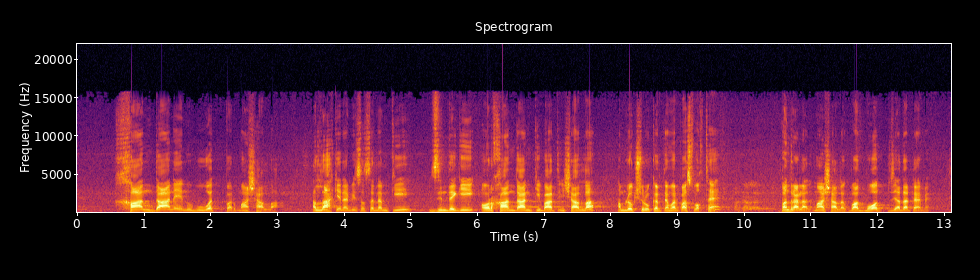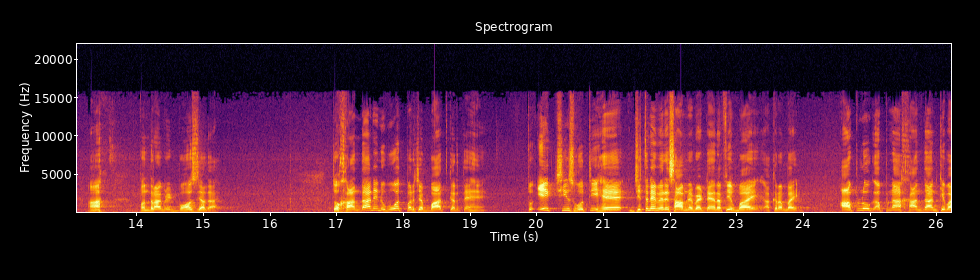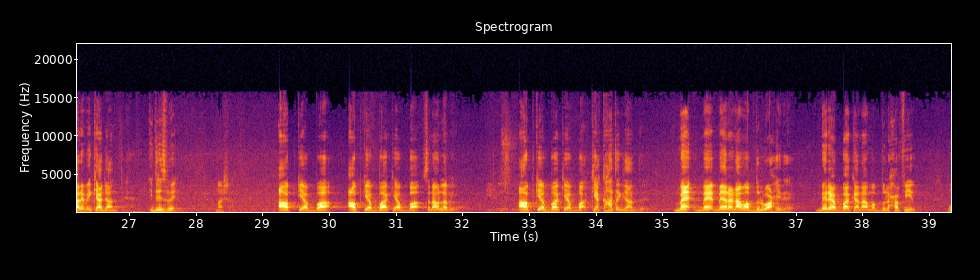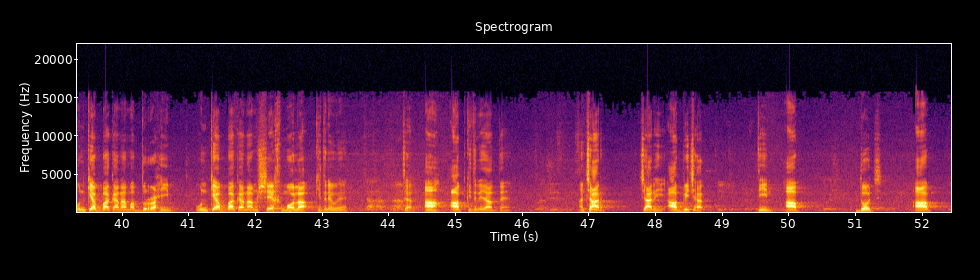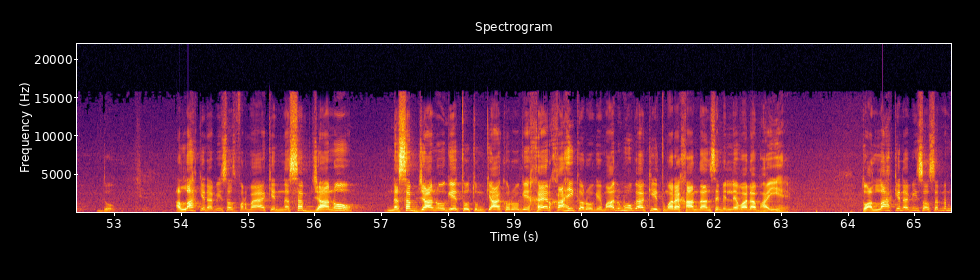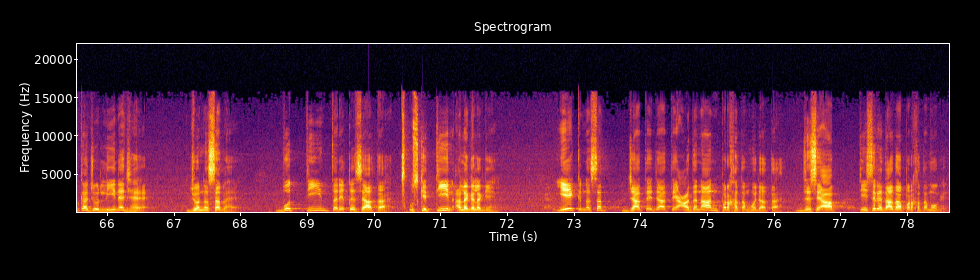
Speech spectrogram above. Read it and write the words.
ख़ानदान नबूत पर माशा अल्लाह के नबी वसल्लम की ज़िंदगी और ख़ानदान की बात इन हम लोग शुरू करते हैं। हमारे पास वक्त है? पंद्रह लाख। माशा बात बहुत ज़्यादा टाइम है। हाँ पंद्रह मिनट बहुत ज़्यादा है। तो ख़ानदान नबूत पर जब बात करते हैं तो एक चीज़ होती है, जितने मेरे सामने बैठे हैं, रफ़ीक भाई, अकरम भाई, आप लोग अपना ख़ानदान के बारे में क्या जानते हैं? इद्रिस भाई माशा आपके अब्बा आपके अब्बा के अब्बा सनाउल्ला भाई। आपके अब्बा के अब्बा क्या कहाँ तक जानते हैं? मैं मैं मेरा नाम अब्दुल वाहिद है। मेरे अब्बा का नाम अब्दुल हफीज़ उनके अब्बा का नाम अब्दुल रहीम उनके अब्बा का नाम शेख मौला। कितने हुए? चार। हाँ आप कितने जानते हैं? हाँ, चार? चार ही। आप भी चार? तीन। आप? दो। आप? दो। अल्लाह के नबी सस फरमाया कि नसब जानो। नसब जानोगे तो तुम क्या करोगे? खैर खाही करोगे। मालूम होगा कि ये तुम्हारा ख़ानदान से मिलने वाला भाई है। तो अल्लाह के नबी वसल्लम का जो लीनज है, जो नसब है, वो तीन तरीक़े से आता है। उसके तीन अलग अलग हैं। एक नसब जाते जाते आदनान पर ख़त्म हो जाता है, जैसे आप तीसरे दादा पर ख़त्म हो गए।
